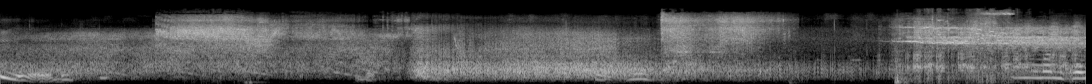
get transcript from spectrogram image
นี่ดูมันคง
